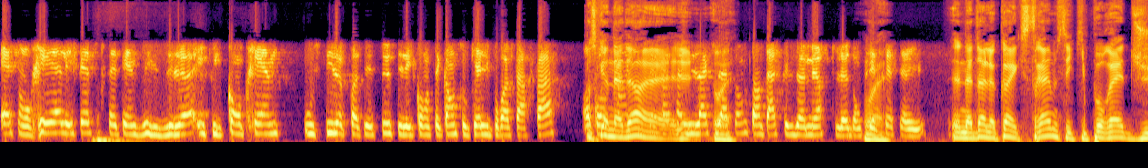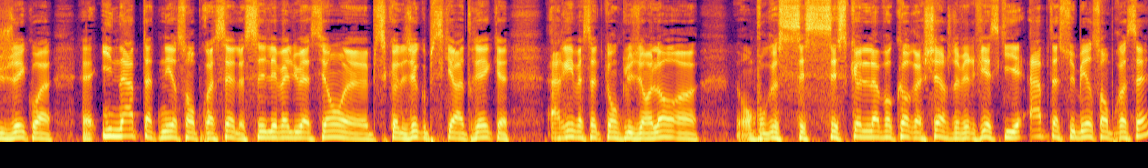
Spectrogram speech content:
ait son réel effet sur cet individu-là et qu'il comprenne aussi le processus et les conséquences auxquelles il pourra faire face. Parce que Nada, euh, l'accusation de tentative de meurtre, là, donc c'est très sérieux. Nada, le cas extrême, c'est qu'il pourrait être jugé quoi euh, inapte à tenir son procès. Si l'évaluation euh, psychologique ou psychiatrique arrive à cette conclusion-là, on pourrait, c'est, ce que l'avocat recherche de vérifier est-ce qu'il est apte à subir son procès?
